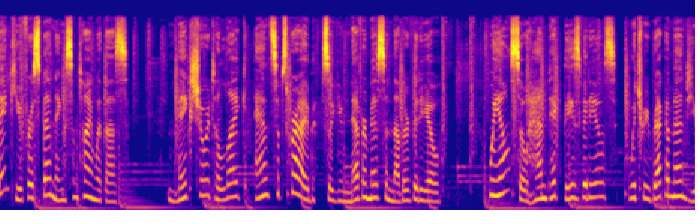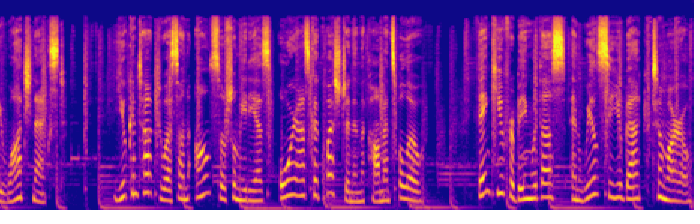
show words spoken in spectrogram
Thank you for spending some time with us. Make sure to like and subscribe so you never miss another video. We also handpick these videos, which we recommend you watch next. You can talk to us on all social medias or ask a question in the comments below. Thank you for being with us, and we'll see you back tomorrow.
